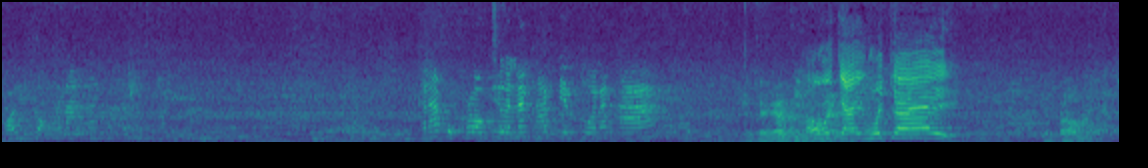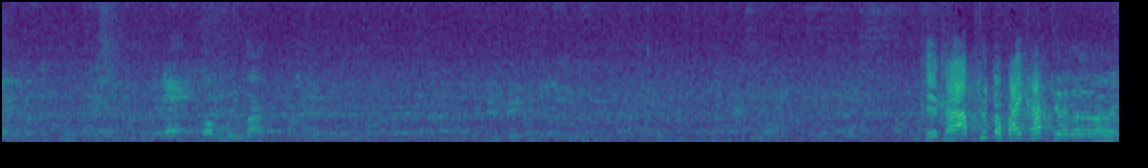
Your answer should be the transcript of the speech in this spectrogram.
ขออีกสองคณะนะคะคณะปกครองเชิญนะคะ เตรียมตัวนะคะ เปิดแรกทีมเอาหัวใจหัวใจเตรียมพร้อม กล้องมือบ้าง โอเคครับ ชุดต่อไปครับ เชิญเลมาเลยย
